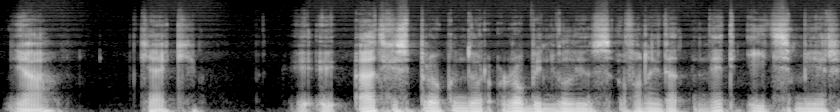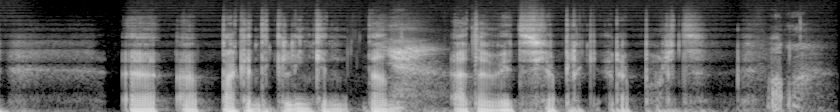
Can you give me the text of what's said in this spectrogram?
ja, kijk, uitgesproken door Robin Williams vond ik dat net iets meer eh, eh, pakkend klinken dan uit een wetenschappelijk rapport. Voilà.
